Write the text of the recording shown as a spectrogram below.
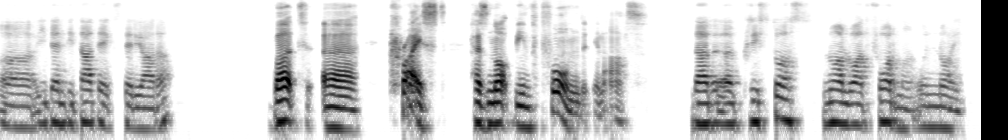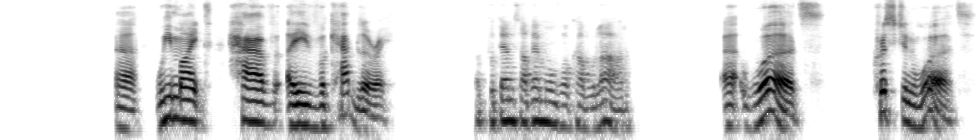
uh, identitate exterioară, but uh, christ has not been formed in us. Dar uh, Hristos nu a luat formă în noi. uh, we might have a vocabulary. Putem să avem un vocabular, uh, words, Christian words,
